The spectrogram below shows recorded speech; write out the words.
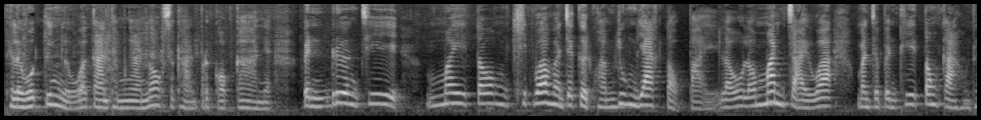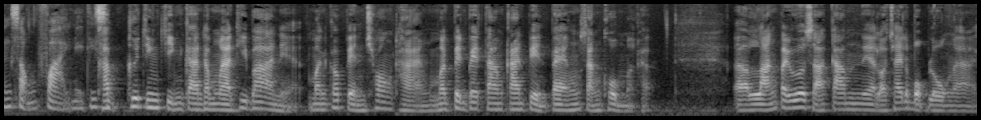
teleworking หรือว่าการทำงานนอกสถานประกอบการเนี่ยเป็นเรื่องที่ไม่ต้องคิดว่ามันจะเกิดความยุ่งยากต่อไป แล้วแล้วมั่นใจว่ามันจะเป็นที่ต้องการของทั้งสองฝ่ายในที่สุดครับคือจริง ๆ การทำงานที่บ้านเนี่ยมันก็เป็นช่องทาง มันเป็นไปตามการเปลี่ยนแปลงของสังคมอะครับหลังปฏิวัติอุตสาหกรรมเนี่ยเราใช้ระบบโรงงาน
